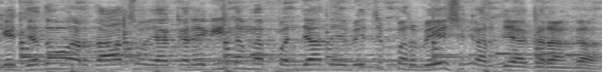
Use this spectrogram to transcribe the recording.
ਕਿ ਜਦੋਂ ਅਰਦਾਸ ਹੋਇਆ ਕਰੇਗੀ ਤਾਂ ਮੈਂ ਪੰਜਾਂ ਦੇ ਵਿੱਚ ਪ੍ਰਵੇਸ਼ ਕਰ ਜਿਆ ਕਰਾਂਗਾ।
